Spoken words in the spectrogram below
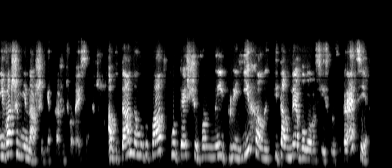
ні вашим, ні нашим, як кажуть в Одесі. А в даному випадку, те, що вони приїхали, і там не було Російської Федерації,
